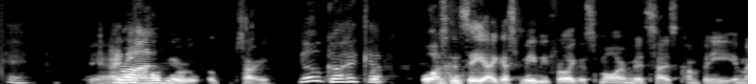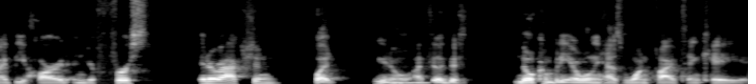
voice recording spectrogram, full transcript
Okay. Yeah, I Ron. think cultivating, oh, sorry. No, go ahead, Kev. Well, I was gonna say, I guess maybe for like a smaller mid-sized company, it might be hard in your first interaction. But you know, I feel like there's no company only has one 510k.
